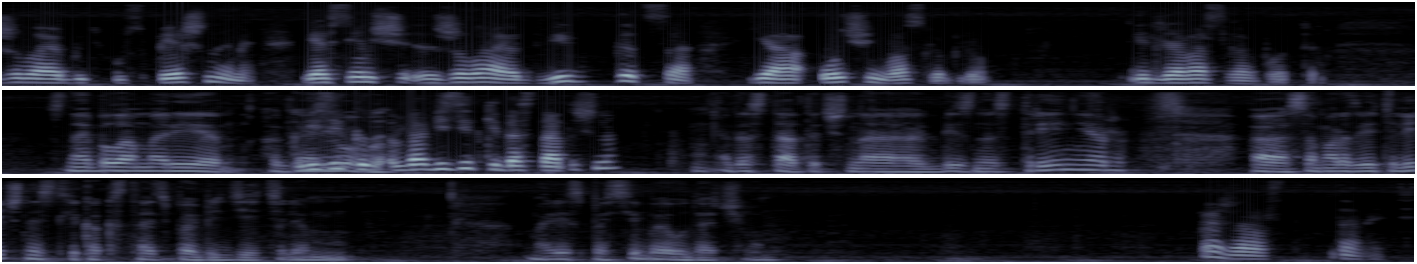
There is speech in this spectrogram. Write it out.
желаю быть успешными, я всем желаю двигаться, я очень вас люблю и для вас работаю. С нами была Мария Огарева. Визитка, визитки достаточно? Достаточно. Бизнес-тренер, э, саморазвитие личности, как стать победителем. Мария, спасибо и удачи вам. Пожалуйста, давайте.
